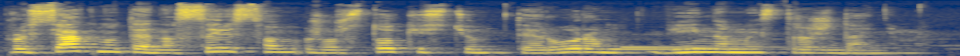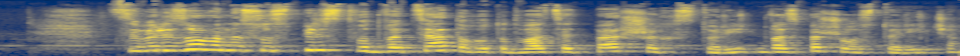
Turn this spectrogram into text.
просякнуте насильством, жорстокістю, терором, війнами, стражданнями. Цивілізоване суспільство 20-го та 21-го сторіч... 21-го сторіччя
